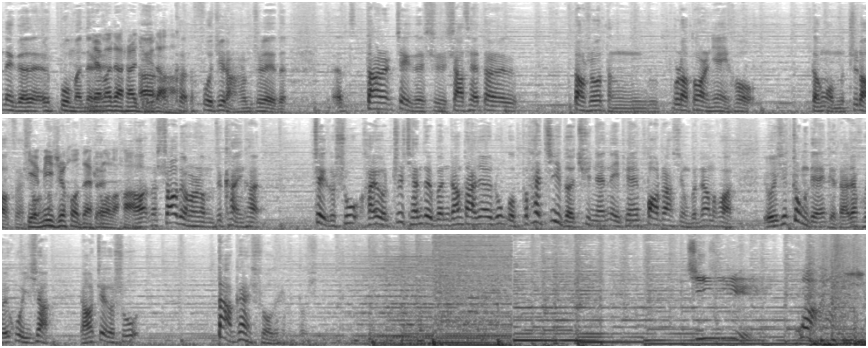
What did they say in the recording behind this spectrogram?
那个部门的人，联邦调查局的、啊，可副局长什么之类的。呃，当然这个是瞎猜，但是到时候等不知道多少年以后，等我们知道再说。解密之后再说了哈。好，那稍等会儿呢，我们就看一看这个书，还有之前的文章。大家如果不太记得去年那篇爆炸性文章的话，有一些重点给大家回顾一下。然后这个书大概说了什么东西？今日话题。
